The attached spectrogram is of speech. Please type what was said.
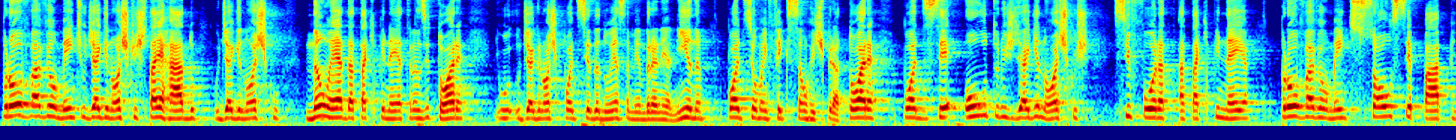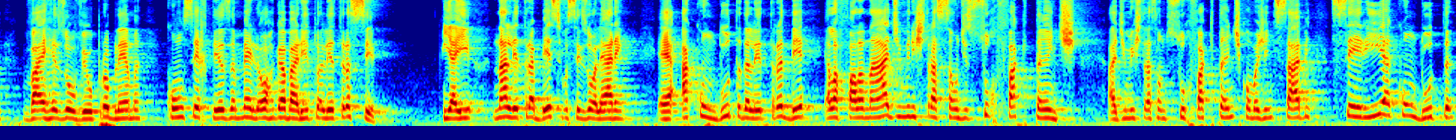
provavelmente o diagnóstico está errado. O diagnóstico não é da taquipneia transitória. O, o diagnóstico pode ser da doença membranialina, pode ser uma infecção respiratória, pode ser outros diagnósticos. Se for a, a taquipneia, provavelmente só o CPAP vai resolver o problema. Com certeza, melhor gabarito a letra C. E aí, na letra B, se vocês olharem é, a conduta da letra B, ela fala na administração de surfactante administração de surfactante, como a gente sabe, seria a conduta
